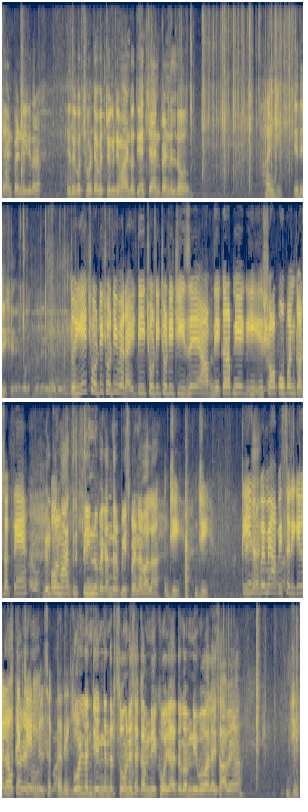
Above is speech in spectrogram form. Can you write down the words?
चैन पेंडल की तरफ़। ये देखो छोटे बच्चों की डिमांड होती है। चैन पेंडल दो। हाँ जी। ये देखिए। तो ये छोटी छोटी वैरायटी छोटी छोटी चीज़ें आप देकर अपनी एक शॉप ओपन कर सकते हैं। बिल्कुल और- मात्र तीन रुपए के अंदर पीस पड़ने वाला है। जी जी। तीन। रुपए में आप इस तरीके का लॉकेट चेन मिल सकता है देखिए। गोल्डन चेन के अंदर सोने से कम नहीं खो जाए तो गम नहीं वो वाला हिसाब है यहाँ। जी।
